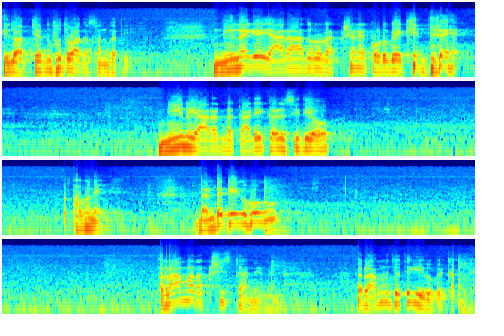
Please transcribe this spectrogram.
ಇದು ಅತ್ಯದ್ಭುತವಾದ ಸಂಗತಿ. ನಿನಗೆ ಯಾರಾದರೂ ರಕ್ಷಣೆ ಕೊಡಬೇಕಿದ್ದರೆ ನೀನು ಯಾರನ್ನು ಕಾಡಿ ಕಳಿಸಿದೆಯೋ ಅವನೇ. ದಂಡಕೆಗೆ ಹೋಗು. ರಾಮ ರಕ್ಷಿಸ್ತಾನೆ ನನ್ನ. ರಾಮನ ಜೊತೆಗೆ ಇರಬೇಕಾದ್ರೆ.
